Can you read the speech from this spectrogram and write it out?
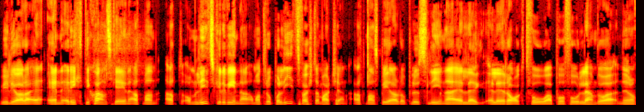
vill göra en, en riktig chansgrej, att, man, att om Leeds skulle vinna, om man tror på Leeds första matchen, att man spelar då pluslina eller, eller rakt tvåa på Fulham då, när de,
